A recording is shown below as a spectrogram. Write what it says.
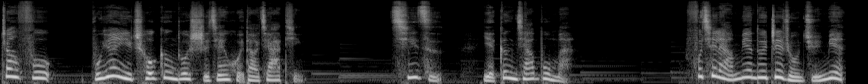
丈夫。不愿意抽更多时间回到家庭，妻子也更加不满。夫妻俩面对这种局面，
